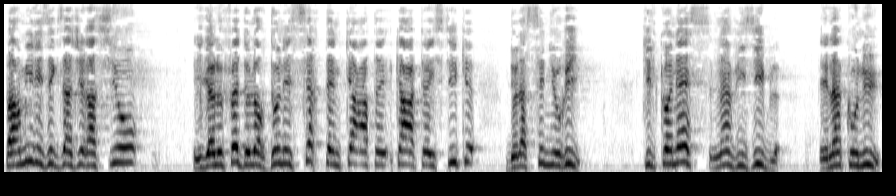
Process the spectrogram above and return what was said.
Parmi les exagérations, il y a le fait de leur donner certaines caractéristiques de la seigneurie, qu'ils connaissent l'invisible et l'inconnu,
